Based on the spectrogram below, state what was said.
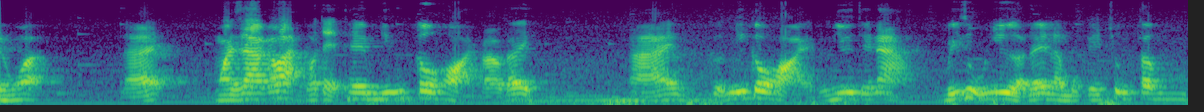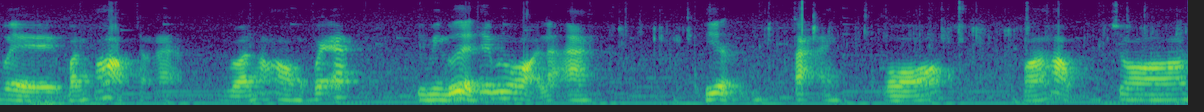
đúng không ạ? Đấy. Ngoài ra các bạn có thể thêm những câu hỏi vào đây. Đấy những câu hỏi như thế nào? Ví dụ như ở đây là một cái trung tâm về bán khoa học chẳng hạn bán khoa học vẽ thì mình có thể thêm câu hỏi là à hiện tại có khóa học cho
